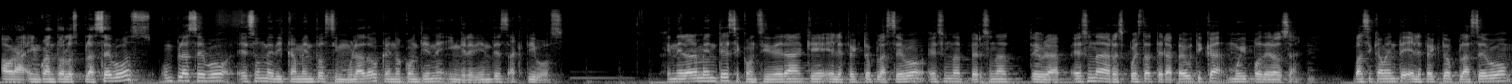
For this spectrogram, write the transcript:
Ahora, en cuanto a los placebos, un placebo es un medicamento simulado que no contiene ingredientes activos. Generalmente se considera que el efecto placebo es una, es una respuesta terapéutica muy poderosa. Básicamente el efecto placebo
